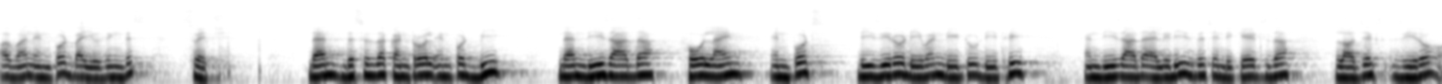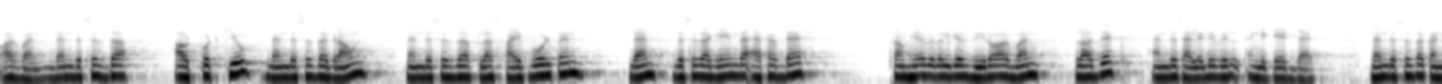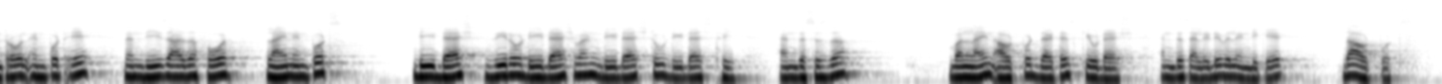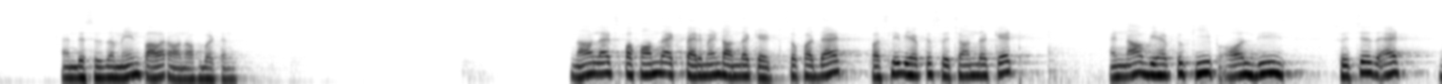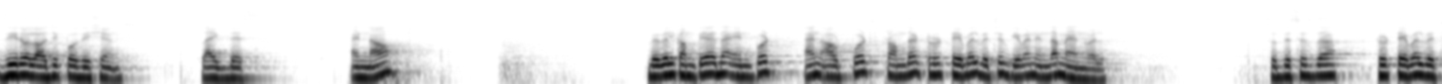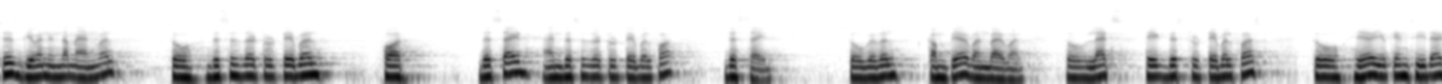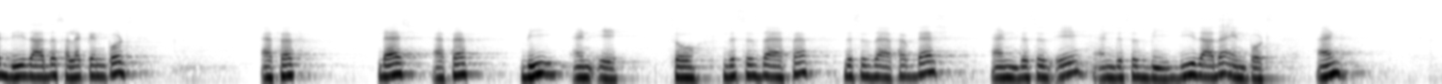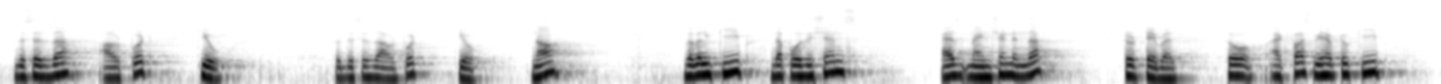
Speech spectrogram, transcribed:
or 1 input by using this switch. Then this is the control input B. Then these are the 4 line inputs D0 D1 D2 D3 and these are the LEDs which indicates the logics 0 or 1 then this is the output q then this is the ground then this is the plus 5 volt pin then this is again the ff dash. From here we will give 0 or 1 logic and this led will indicate that. Then this is the control input a then these are the four line inputs d dash 0 d dash 1 d dash 2 d dash 3 and this is the one line output that is q dash. And this led will indicate the outputs and this is the main power on off button. Now let's perform the experiment on the kit. So for that firstly we have to switch on the kit and now we have to keep all these switches at 0 logic positions like this and now we will compare the input and outputs from the truth table which is given in the manual. So this is the truth table which is given in the manual so this is the truth table for this side and this is the truth table for this side. So we will compare one by one. So let's take this truth table first. So here you can see that these are the select inputs ff dash ff b and a. So this is the ff this is the ff dash and this is a and this is b. These are the inputs and this is the output q so this is the output q. Now we will keep the positions as mentioned in the truth table. So at first we have to keep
